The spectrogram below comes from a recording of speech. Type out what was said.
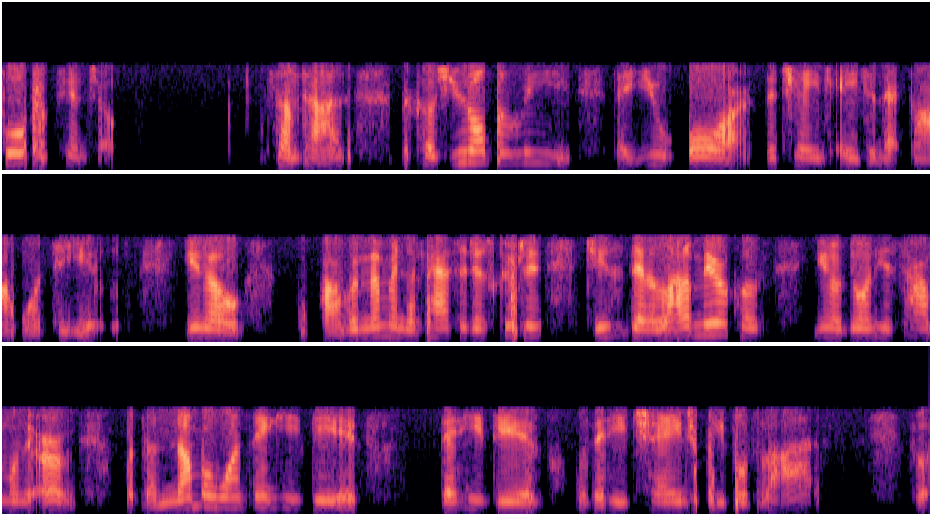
full potential sometimes because you don't believe that you are the change agent that God wants to use. You know, uh, remember in the passage of scripture, Jesus did a lot of miracles, you know, during his time on the earth. But the number one thing he did that he did was that he changed people's lives. So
